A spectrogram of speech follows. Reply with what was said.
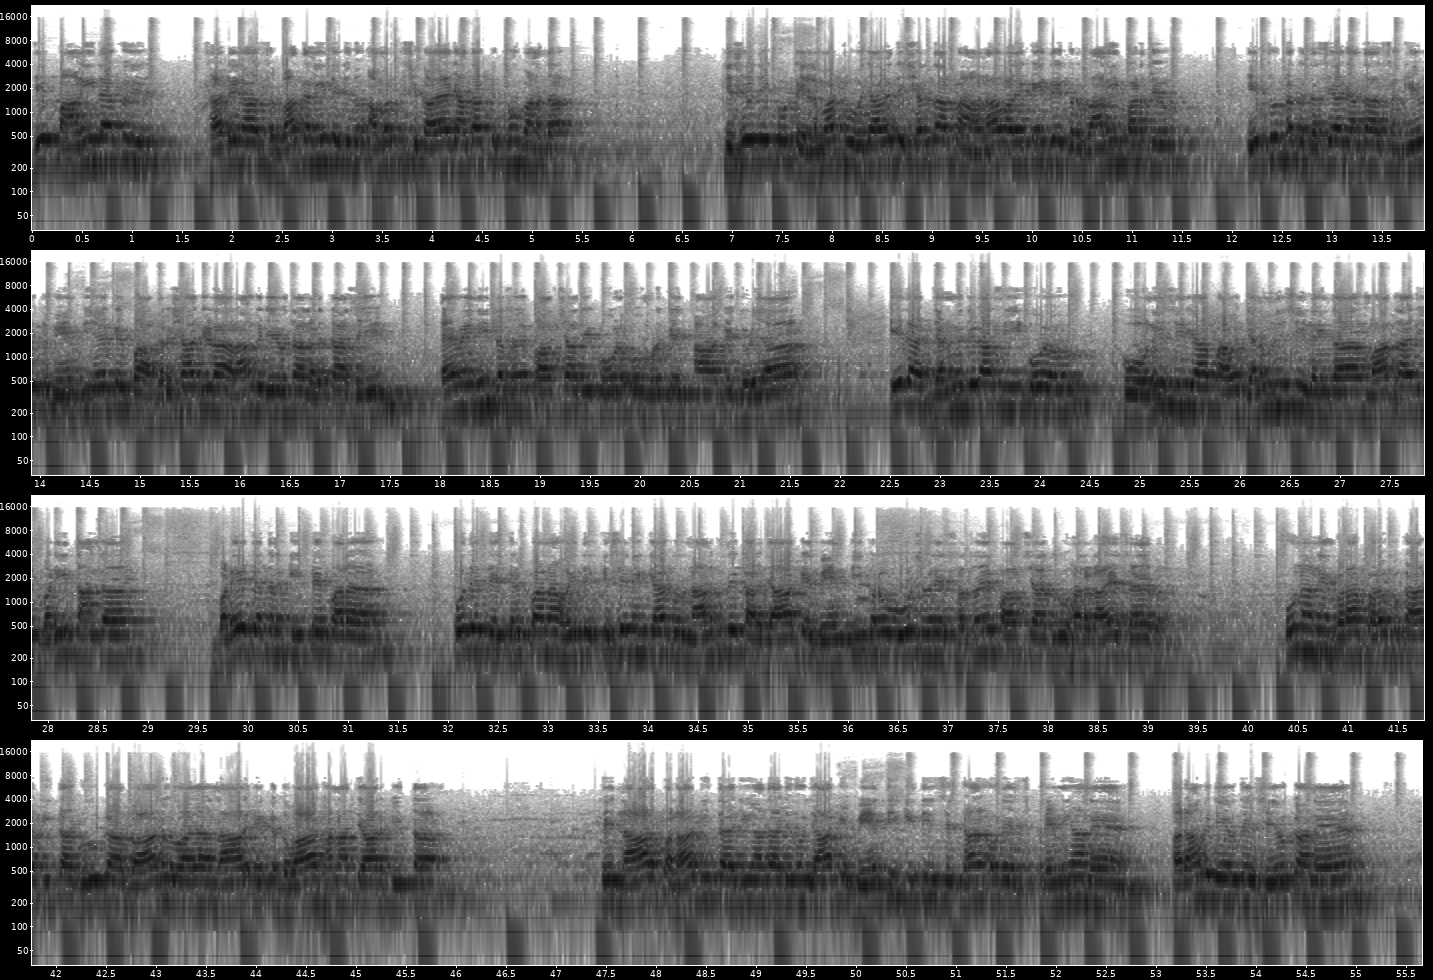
ਜੇ ਪਾਣੀ ਦਾ ਕੋਈ ਸਾਡੇ ਨਾਲ ਸੰਬੰਧ ਨਹੀਂ ਤੇ ਜਦੋਂ ਅੰਮ੍ਰਿਤ ਛਕਾਇਆ ਜਾਂਦਾ, ਕਿੱਥੋਂ ਬਣਦਾ? ਕਿਸੇ ਦੇ ਕੋ ਢਿੱਲ ਮੱਠ ਹੋ ਜਾਵੇ ਤੇ ਸ਼ਰਧਾ ਭਾਵਨਾ ਵਾਲੇ ਕਹਿੰਦੇ ਗੁਰਬਾਣੀ ਪੜ੍ਹ ਦਿਓ। ਇੱਥੋਂ ਤੱਕ ਦੱਸਿਆ ਜਾਂਦਾ, ਸੰਖੇਪ ਵਿੱਚ ਬੇਨਤੀ ਹੈ ਕਿ ਬਹਾਦਰ ਸ਼ਾਹ ਜਿਹੜਾ ਔਰੰਗਜ਼ੇਬ ਦਾ ਲੜਕਾ ਸੀ, ਐਵੇਂ ਨਹੀਂ ਦਸਵੇਂ ਪਾਤਸ਼ਾਹ ਦੇ ਕੋਲ ਉਹ ਮੁੜ ਕੇ ਆ ਕੇ ਜੁੜਿਆ। ਇਹਦਾ ਜਨਮ ਜਿਹੜਾ ਸੀ, ਉਹ ਹੋ ਨਹੀਂ ਸੀ ਰਿਹਾ, ਭਾਵ ਜਨਮ ਨਹੀਂ ਸੀ ਲੈਂਦਾ, ਮਾਤਾ ਦੀ ਬੜੀ ਤੰਗ, ਬੜੇ ਯਤਨ ਕੀਤੇ, ਪਰ ਉਹਦੇ ਤੇ ਕਿਰਪਾ ਨਾ ਹੋਈ ਤੇ ਕਿਸੇ ਨੇ ਕਿਹਾ, ਗੁਰੂ ਨਾਨਕ ਦੇ ਘਰ ਜਾ ਕੇ ਬੇਨਤੀ ਕਰੋ ਉਸ ਵੇਲੇ ਸਤਵੇਂ ਪਾਤਸ਼ਾਹ ਗੁਰੂ ਹਰਰਾਏ ਸਾਹਿਬ ਉਹਨਾਂ ਨੇ ਬੜਾ ਪਰਉਪਕਾਰ ਕੀਤਾ, ਗੁਰੂ ਦਾ ਬਾਗ ਲਵਾਇਆ, ਨਾਲ ਇੱਕ ਦਵਾਖਾਨਾ ਤਿਆਰ ਕੀਤਾ ਤੇ ਨਾਲ ਭਲਾ ਕੀਤਾ ਜੀਆਂ ਦਾ, ਜਦੋਂ ਜਾ ਕੇ ਬੇਨਤੀ ਕੀਤੀ, ਸਿੱਖਾਂ ਉਹਦੇ ਪ੍ਰੇਮੀਆਂ ਨੇ, ਔਰੰਗਜ਼ੇਬ ਦੇ ਸੇਵਕਾਂ ਨੇ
